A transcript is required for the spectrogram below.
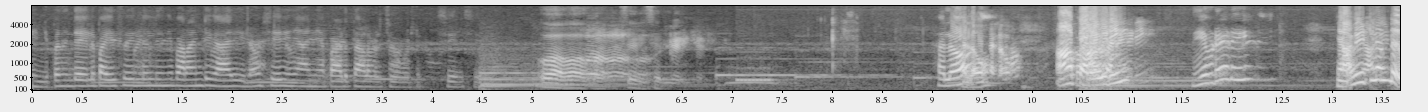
ഇനിയിപ്പോ നിന്റെ കയ്യിൽ പൈസ ഇല്ലല്ലോ ഇനി പറഞ്ഞിട്ട് കാര്യമില്ല. ഓ, ശരി ഞാൻ ഇനി അപ്പൊ അടുത്ത ആളെ വിളിച്ചു പോകട്ടെ ശരി ശരി. വാ വാ ശരി ശരി. ഹലോ? ഹലോ? ആ പറയടി. നീ എവിടെയാടി? ഞാൻ വീട്ടിലുണ്ട്.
